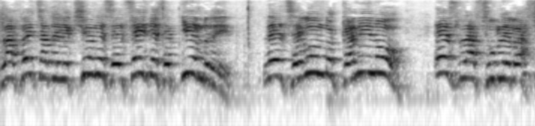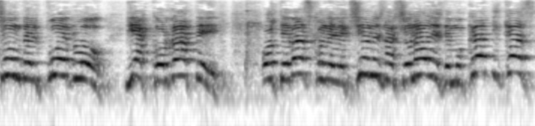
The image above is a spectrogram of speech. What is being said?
la fecha de elecciones el 6 de septiembre. El segundo camino es la sublevación del pueblo. Y acordate, o te vas con elecciones nacionales democráticas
